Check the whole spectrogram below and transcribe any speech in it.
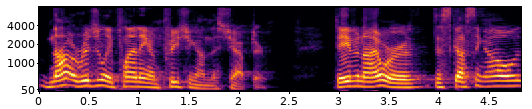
not originally planning on preaching on this chapter. Dave and I were discussing, oh,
